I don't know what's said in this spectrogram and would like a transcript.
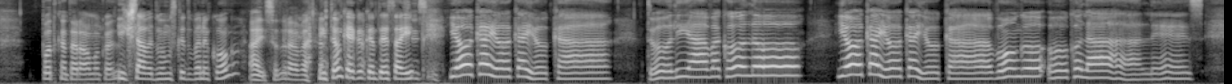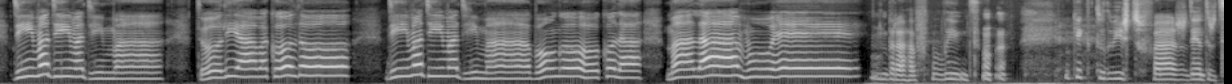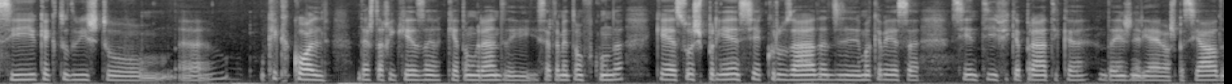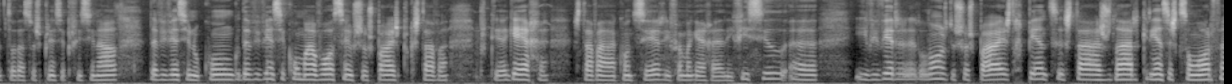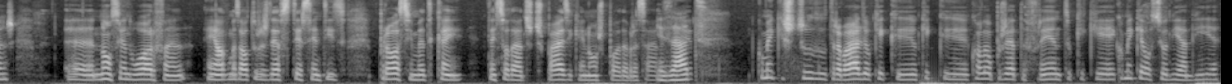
Pode cantar alguma coisa? E gostava de uma música do Bana Congo? Ah, isso adorava. Então quer que eu cante essa aí? Sim, sim. Yoka, yoka, yoka, toliava colo. Yoka, yoka, yoka, bongo ocolales. Dima, dima, dima, toliava colo. Dima, dima, dima, bongo ocola, malamue. Bravo, lindo. O que é que tudo isto faz dentro de si? O que é que tudo isto. Uh, o que é que colhe desta riqueza que é tão grande e certamente tão fecunda, que é a sua experiência cruzada de uma cabeça científica, prática da engenharia aeroespacial, de toda a sua experiência profissional, da vivência no Congo, da vivência com uma avó sem os seus pais, porque estava, porque a guerra estava a acontecer e foi uma guerra difícil, uh, e viver longe dos seus pais, de repente está a ajudar crianças que são órfãs, uh, não sendo órfã em algumas alturas deve-se ter sentido próxima de quem tem saudades dos pais e quem não os pode abraçar. Exato. Como é que isto tudo trabalha? O que é que, o que, é que, qual é o projeto da frente? O que é que é, como é que é o seu dia a dia?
